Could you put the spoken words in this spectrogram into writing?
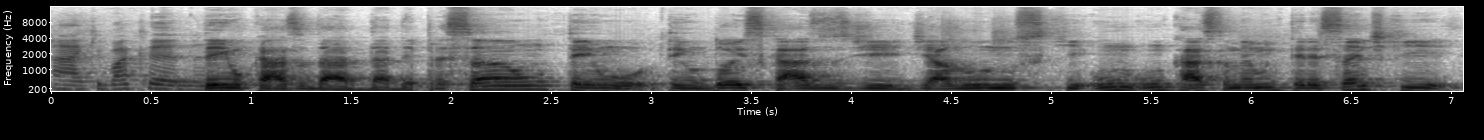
Ah, que bacana. Tem o caso da, da depressão, tenho, tenho dois casos de, de alunos que. Um, um caso também muito interessante que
